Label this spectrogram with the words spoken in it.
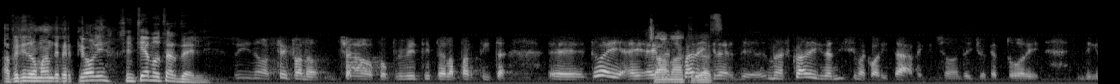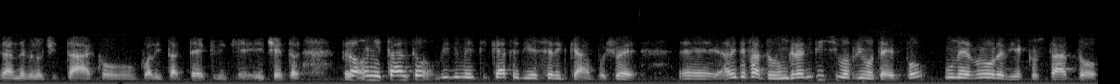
Avete domande per Pioli? Sentiamo Tardelli. No, Stefano, ciao, complimenti per la partita. Eh, tu hai, hai Ciao, una, Marco, squadra di, una, squadra di, grandissima qualità perché ci sono dei giocatori di grande velocità, con qualità tecniche, eccetera. Però ogni tanto vi dimenticate di essere in campo, cioè eh, avete fatto un grandissimo primo tempo, un errore vi è costato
